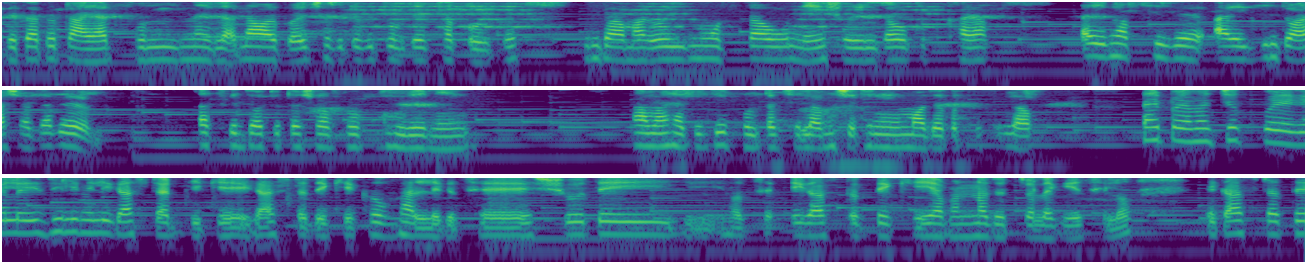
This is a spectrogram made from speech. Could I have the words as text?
যেহেতু এত টায়ার্ড ফুল নেওয়ার পরে ছবি টবি তুলতে ইচ্ছা করবে, কিন্তু আমার ওই মুডটাও নেই, শরীরটাও খুব খারাপ। তাই ভাবছি যে আরেকদিন তো আসা যাবে। আজকে যতটা সম্ভব ঘুরে নেই। আমার হাতে যে ফুলটা ছিল, আমি সেটা নিয়ে মজা করতেছিলাম। তারপর আমার চোখ পড়ে গেল এই ঝিলিমিলি গাছটার দিকে। গাছটা দেখে খুব ভালো লেগেছে। শুরুতেই হচ্ছে এই গাছটা দেখে আমার নজর চলে গিয়েছিল। এই গাছটাতে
